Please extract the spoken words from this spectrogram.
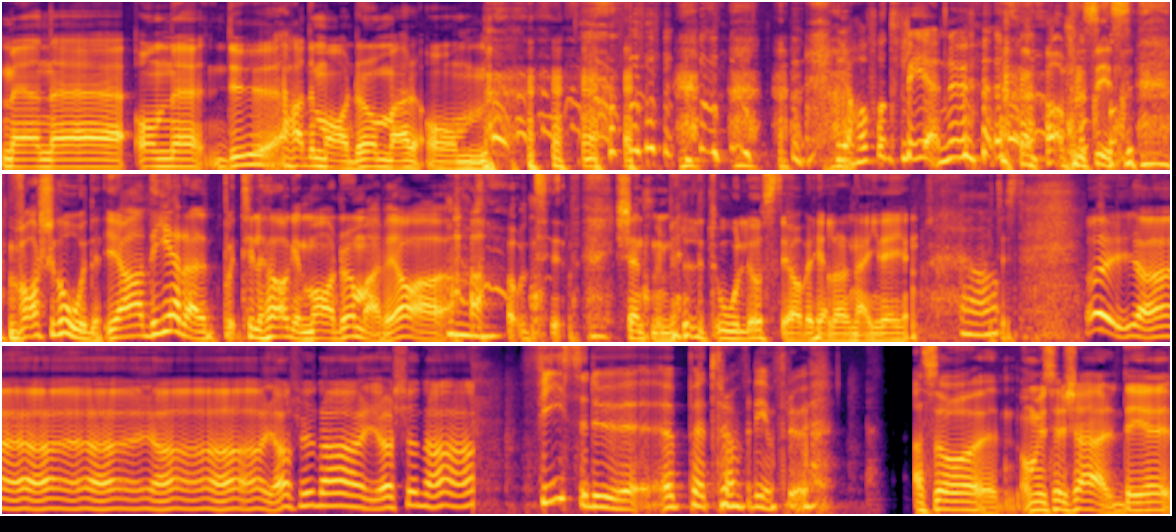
Men eh, om eh, du hade mardrömmar om... Jag har fått fler nu. ja, precis. Varsågod. Jag adderar till högen mardrömmar. Jag har känt mig väldigt olustig över hela den här grejen. Ja. Faktiskt. Oj, ja, ja, ja, ja, tjena, ja, tjena. Fiser du öppet framför din fru? Alltså, om vi säger så här. Det,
